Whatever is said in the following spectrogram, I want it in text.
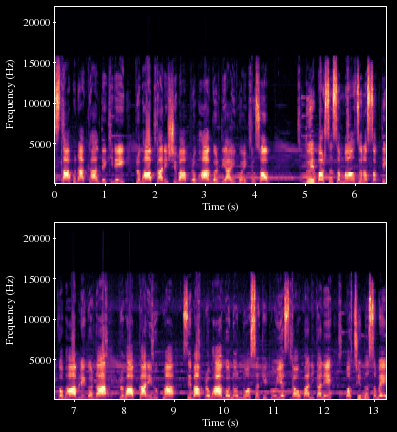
स्थापना कालदेखि नै प्रभावकारी सेवा प्रवाह गर्दै आइरहेको छ। दुई वर्षसम्म जनशक्तिको अभावले गर्दा प्रभावकारी रूपमा सेवा प्रवाह गर्न नसकेको यस गाउँपालिकाले पछिल्लो समय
